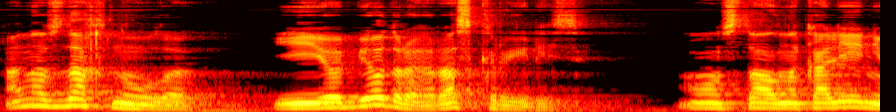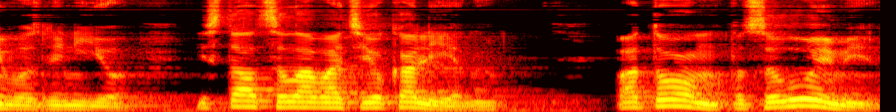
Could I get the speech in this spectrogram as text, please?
она вздохнула, и ее бедра раскрылись. Он встал на колени возле нее и стал целовать ее колено. Потом, поцелуями,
